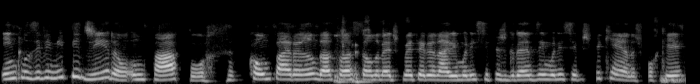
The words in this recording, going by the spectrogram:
Inclusive me pediram um papo comparando a atuação do médico veterinário em municípios grandes e em municípios pequenos, porque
